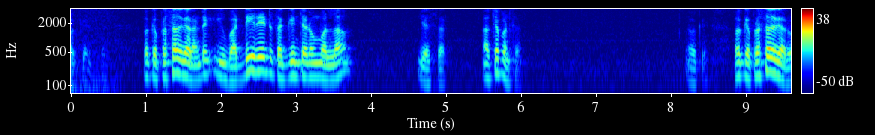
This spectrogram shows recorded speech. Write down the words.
ఓకే సార్. ఓకే ప్రసాద్ గారు అంటే ఈ వడ్డీ రేటు తగ్గించడం వల్ల ఎస్ సార్ చెప్పండి సార్. ఓకే. ఓకే ప్రసాద్ గారు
